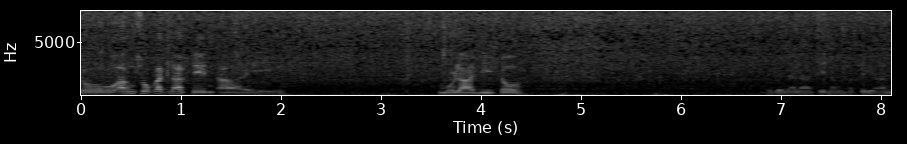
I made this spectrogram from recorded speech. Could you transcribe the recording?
so ang sukat natin ay mula dito. Lagyan na natin ang batayan.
